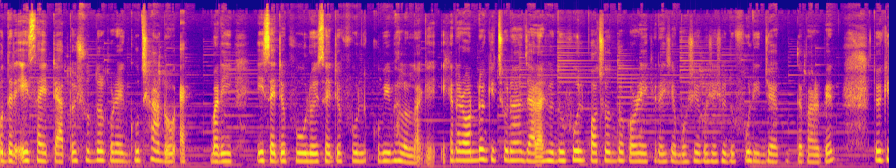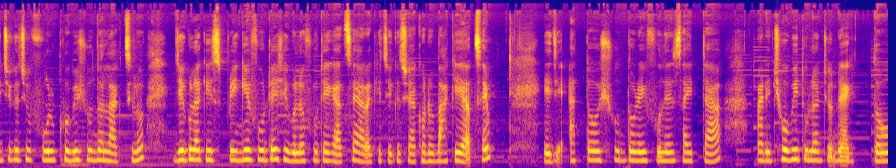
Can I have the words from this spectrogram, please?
ওদের এই সাইডটা এত সুন্দর করে গুছানো এক মানে এই সাইডে ফুল, ওই সাইডে ফুল খুবই ভালো লাগে। এখানে আর অন্য কিছু না, যারা শুধু ফুল পছন্দ করে, এখানে এসে বসে বসে শুধু ফুল এনজয় করতে পারবেন। তো কিছু কিছু ফুল খুবই সুন্দর লাগছিল। যেগুলো কি স্প্রিংয়ে ফুটে, সেগুলো ফুটে গেছে, আর কিছু কিছু এখনও বাকি আছে। এই যে এত সুন্দর এই ফুলের সাইডটা মানে ছবি তোলার জন্য একদম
